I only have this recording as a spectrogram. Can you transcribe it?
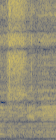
Hiroshima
